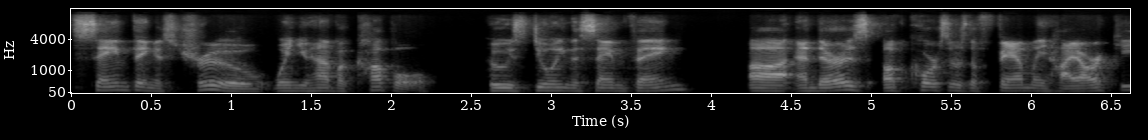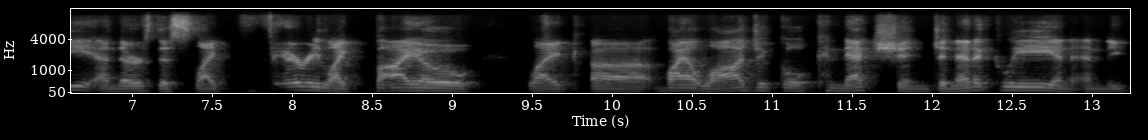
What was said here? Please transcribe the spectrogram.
Same thing is true when you have a couple who's doing the same thing. Uh, and there is, of course, there's the family hierarchy, and there's this like very like bio like uh, biological connection genetically and and you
